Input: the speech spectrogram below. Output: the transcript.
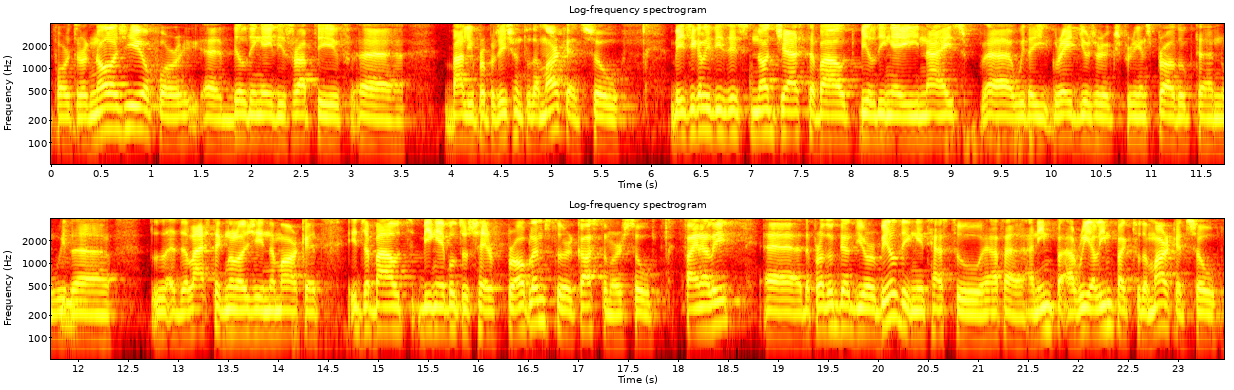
for technology or for uh, building a disruptive uh, value proposition to the market. So basically, this is not just about building a nice, uh, with a great user experience product and with a the last technology in the market. It's about being able to solve problems to your customers. So finally, uh, the product that you're building it has to have a, an imp- a real impact to the market. So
